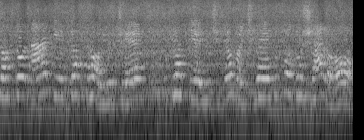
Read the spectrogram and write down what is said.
Xong tôi ná tiền các thở như thế? Các tiền chỉ nếu mà chơi, tôi tôi xá lộ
